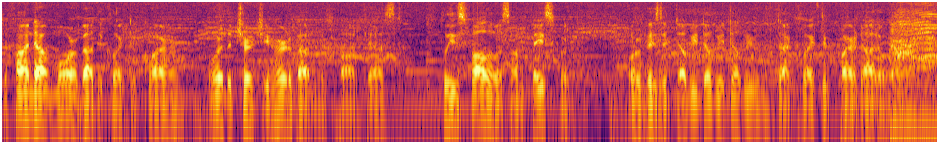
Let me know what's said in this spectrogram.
To find out more about the Collective Choir or the church you heard about in this podcast, please follow us on Facebook or visit www.collectivechoir.org.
